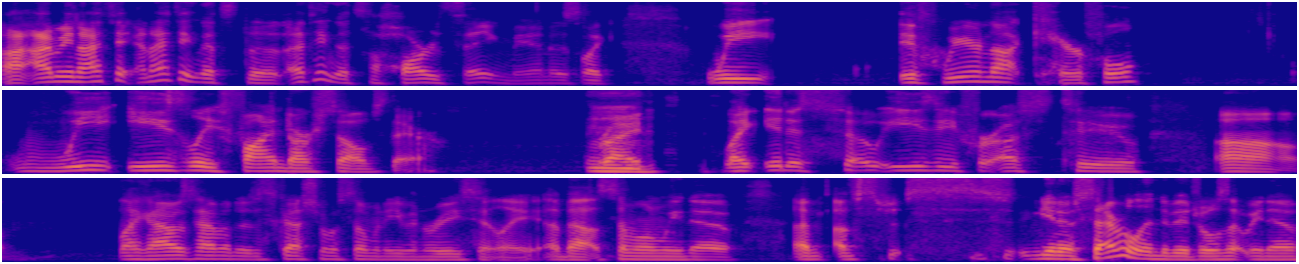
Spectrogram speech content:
I, I mean, I think, and I think that's the, I think that's the hard thing, man. Is like, we, if we're not careful, we easily find ourselves there, right? Like, it is so easy for us to, um, like I was having a discussion with someone even recently about someone we know of, of you know several individuals that we know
